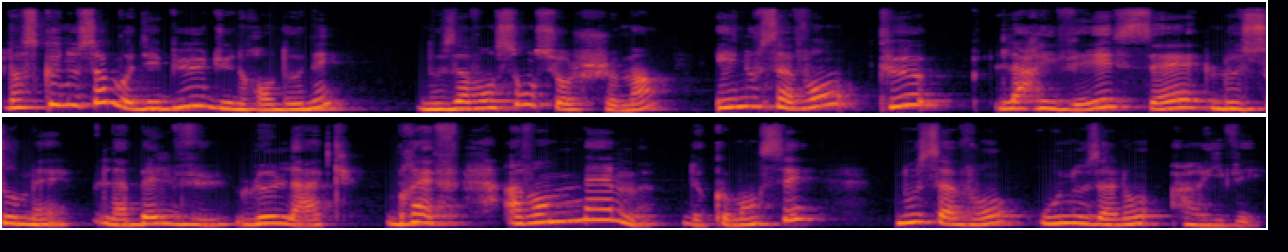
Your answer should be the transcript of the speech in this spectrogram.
Lorsque nous sommes au début d'une randonnée, nous avançons sur le chemin et nous savons que l'arrivée, c'est le sommet, la belle vue, le lac. Bref, avant même de commencer, nous savons où nous allons arriver.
